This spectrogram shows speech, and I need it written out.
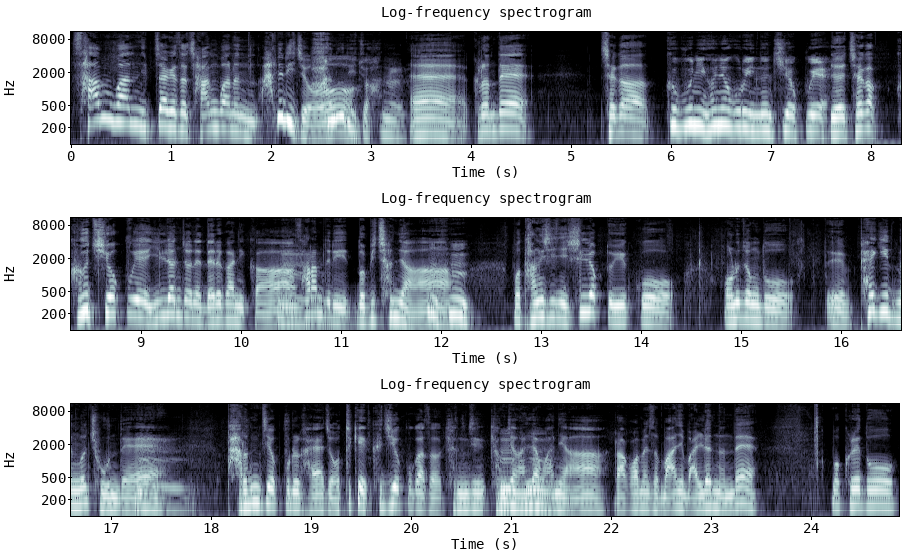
사무관 입장에서 장관은 하늘이죠. 하늘이죠, 하늘. 예. 그런데 제가 그분이 현역으로 있는 지역구에 예, 제가 그 지역구에 1년 전에 내려가니까 음. 사람들이 너 미쳤냐. 음흠. 뭐 당신이 실력도 있고 어느 정도 예, 패기 있는 건 좋은데 음. 다른 지역구를 가야지 어떻게 그 지역구 가서 경쟁, 경쟁하려고 음, 음. 하냐라고 하면서 많이 말렸는데 뭐 그래도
